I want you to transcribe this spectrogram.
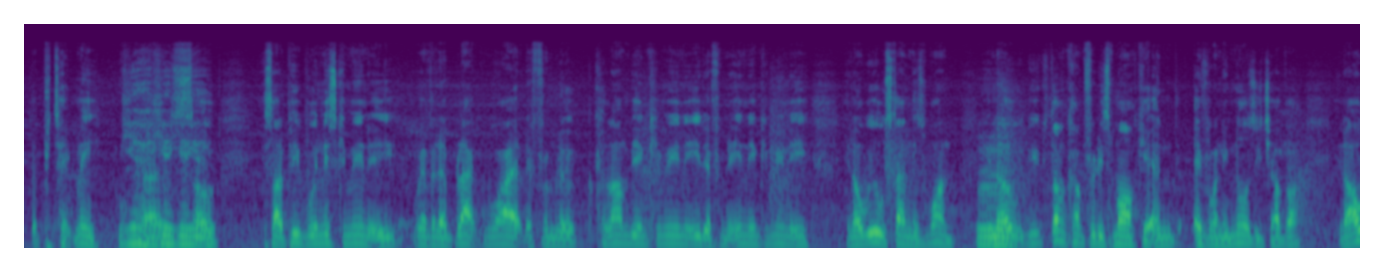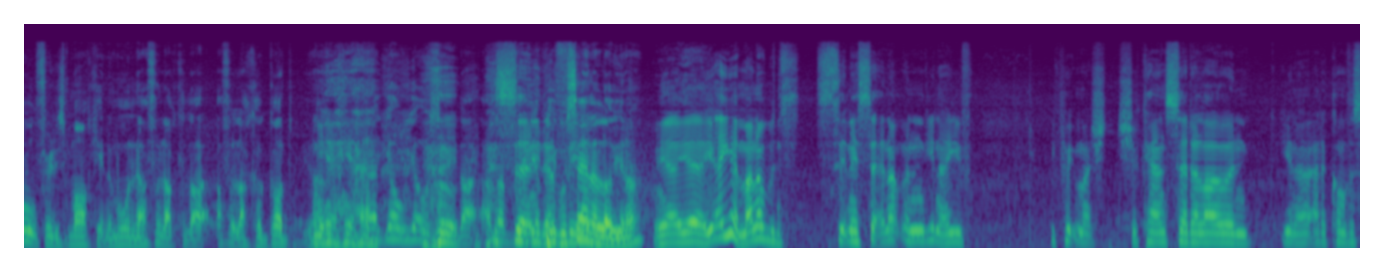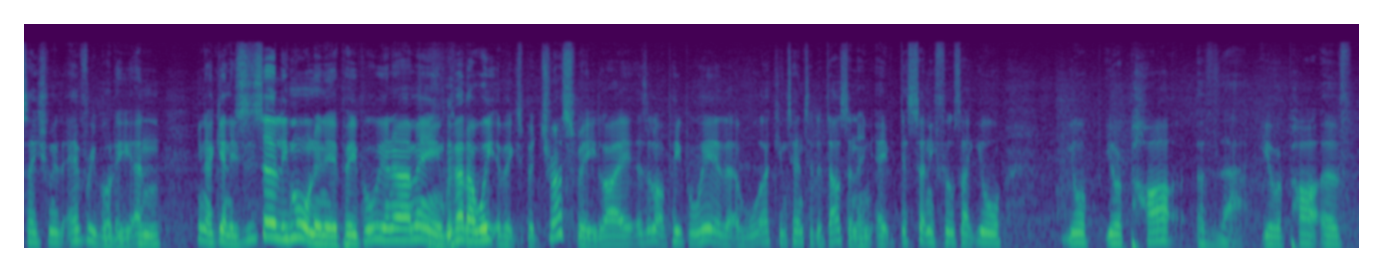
that protect me. you Yeah, know? yeah, yeah, So yeah. it's like the people in this community, whether they're black, white, they're from the Colombian community, they're from the Indian community, you know, we all stand as one. Mm. You know, you don't come through this market and everyone ignores each other. You know, I walk through this market in the morning, I feel like like I feel like a god. You know? Yeah, yeah. Like, yo, yo, so, like, I've had Certainly million that people saying hello. You know. Yeah, yeah, yeah, yeah, man. I've been sitting here setting up, and you know, you've you pretty much shook hands, said hello, and you know, had a conversation with everybody. And you know, again, it's this early morning here, people. You know what I mean? We've had our Weetabix, but trust me, like, there's a lot of people here that are working ten to the dozen, and it just certainly feels like you're you're you're a part of that. You're a part of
